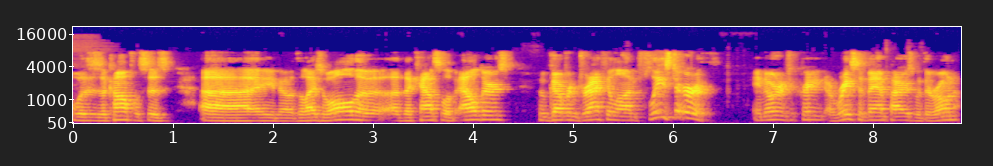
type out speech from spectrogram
with his accomplices. Uh, you know, the lives of all the the Council of Elders who govern Drakulon flees to Earth in order to create a race of vampires with their own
